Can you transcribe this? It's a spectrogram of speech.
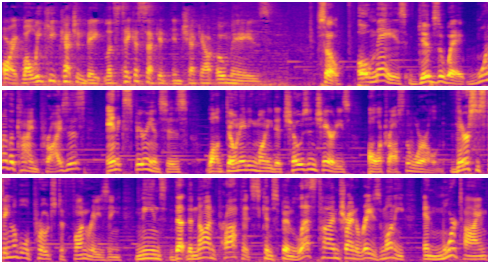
All right, while we keep catching bait, let's take a second and check out Omaze. So, Omaze gives away one of a kind prizes and experiences while donating money to chosen charities all across the world. Their sustainable approach to fundraising means that the nonprofits can spend less time trying to raise money and more time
